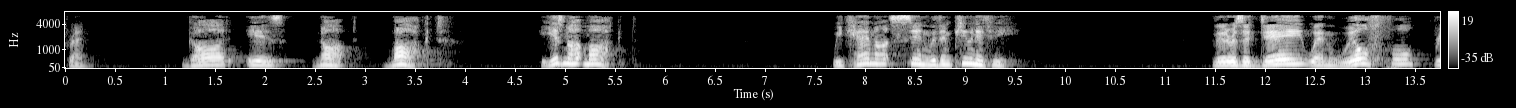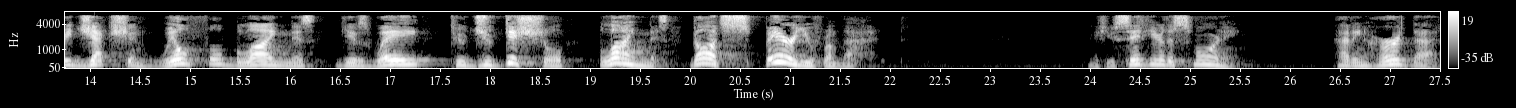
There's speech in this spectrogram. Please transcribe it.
Friend, God is not mocked. He is not mocked. We cannot sin with impunity. There is a day when willful rejection, willful blindness gives way to judicial blindness. God spare you from that. And if you sit here this morning, having heard that,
